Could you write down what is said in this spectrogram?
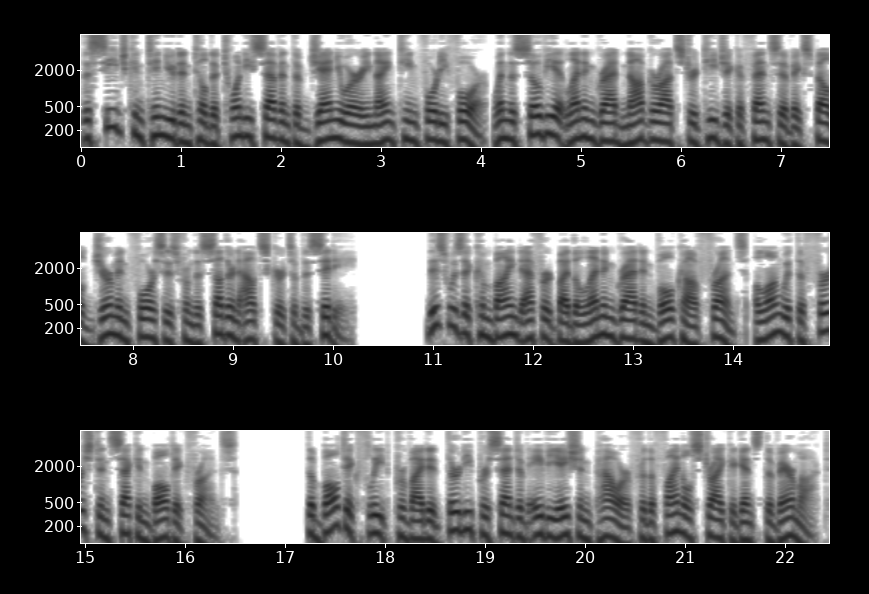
The siege continued until 27 January 1944, when the Soviet Leningrad-Novgorod strategic offensive expelled German forces from the southern outskirts of the city. This was a combined effort by the Leningrad and Volkhov fronts, along with the 1st and 2nd Baltic fronts. The Baltic Fleet provided 30% of aviation power for the final strike against the Wehrmacht.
